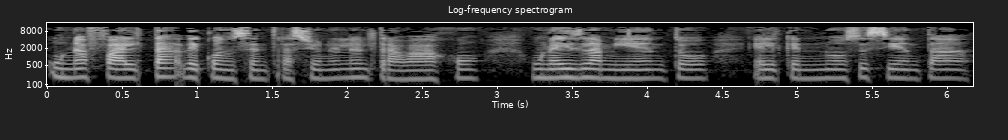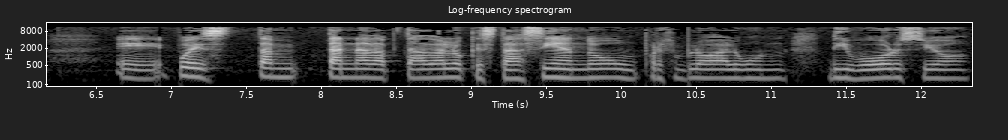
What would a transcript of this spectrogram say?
una falta de concentración en el trabajo, un aislamiento, el que no se sienta eh, pues tan, tan, adaptado a lo que está haciendo, por ejemplo, algún divorcio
